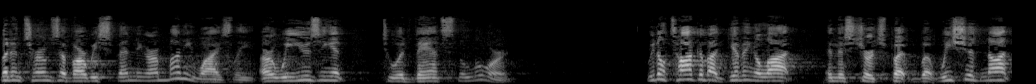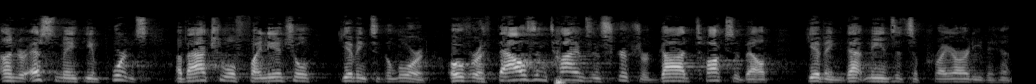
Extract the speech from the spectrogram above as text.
but in terms of are we spending our money wisely? Are we using it to advance the Lord? We don't talk about giving a lot in this church, but, but we should not underestimate the importance of actual financial giving to the Lord. Over a thousand times in Scripture, God talks about giving. That means it's a priority to Him.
